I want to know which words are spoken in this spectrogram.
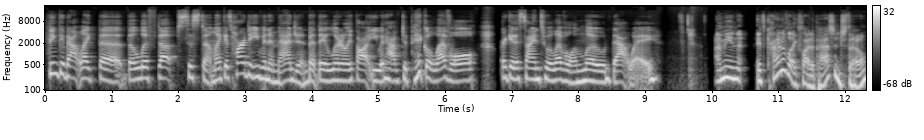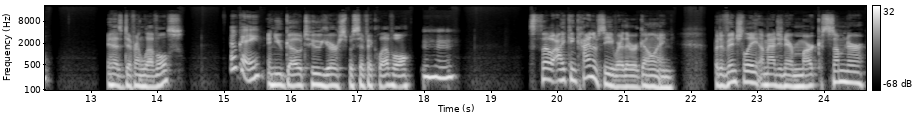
think about like the the lift up system. Like it's hard to even imagine, but they literally thought you would have to pick a level or get assigned to a level and load that way. I mean, it's kind of like Flight of Passage, though. It has different levels, Okay. and you go to your specific level. Mhm. So I can kind of see where they were going. But eventually, Imagineer Mark Sumner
